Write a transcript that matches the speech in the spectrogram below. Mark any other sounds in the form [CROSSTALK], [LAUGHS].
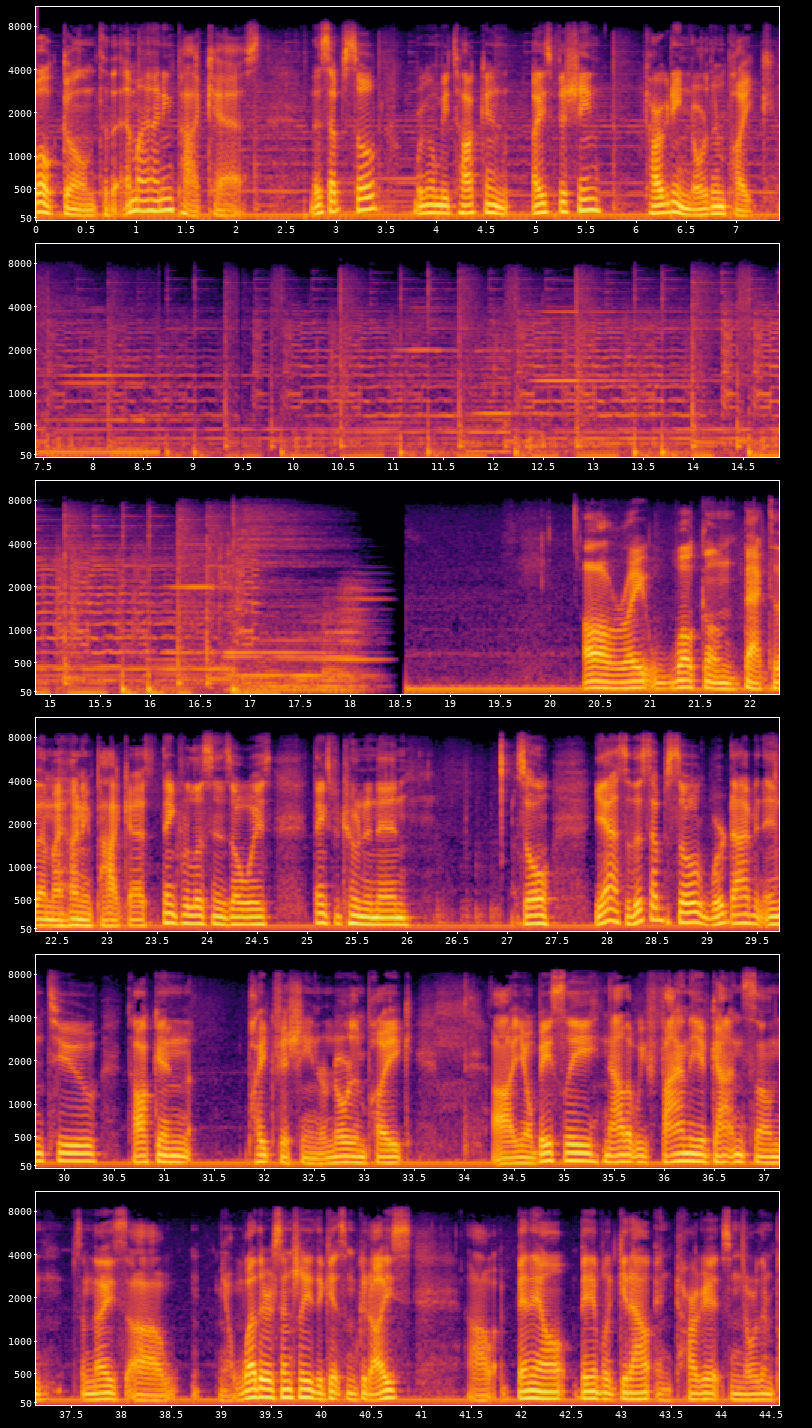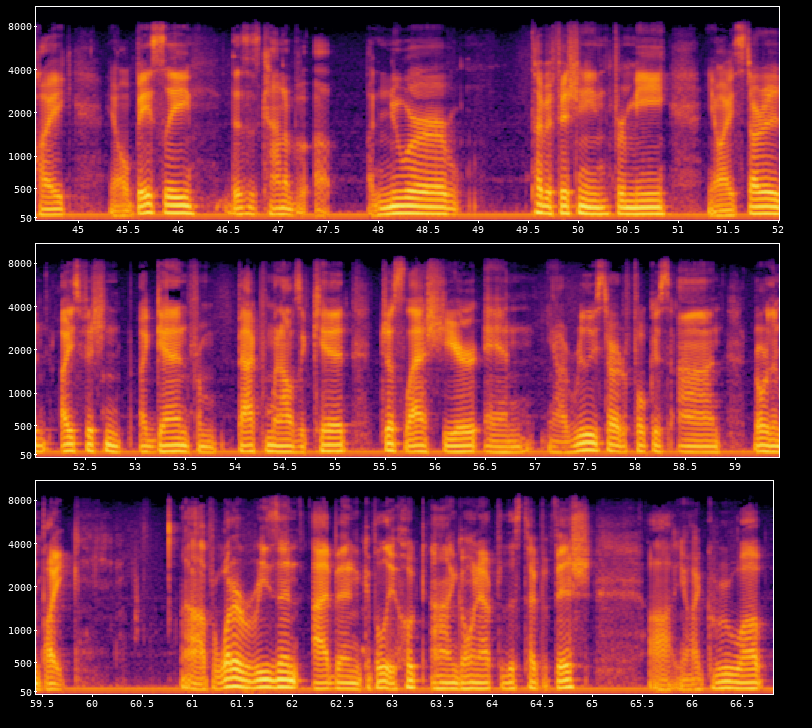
Welcome to the MI Hunting Podcast. This episode, we're going to be talking ice fishing targeting northern pike. All right, welcome back to the My Hunting Podcast. Thanks for listening as always. Thanks for tuning in. So, yeah, so this episode we're diving into talking pike fishing or northern pike. Uh, you know, basically now that we finally have gotten some some nice uh, you know weather essentially to get some good ice, uh, been able been able to get out and target some northern pike. You know, basically this is kind of a, a newer type of fishing for me. You know, I started ice fishing again from back from when I was a kid, just last year, and you know, I really started to focus on northern pike. Uh, for whatever reason, I've been completely hooked on going after this type of fish. Uh, you know, I grew up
